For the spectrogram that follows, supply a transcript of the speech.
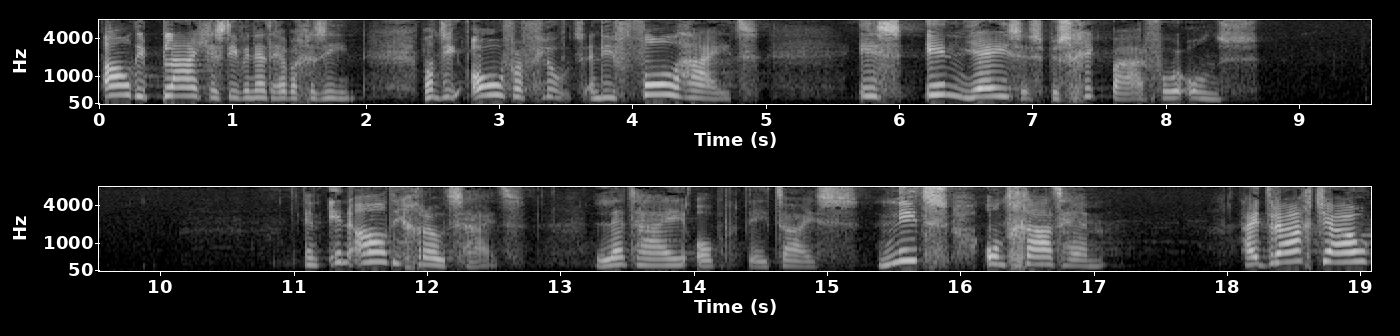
Al die plaatjes die we net hebben gezien. Want die overvloed en die volheid is in Jezus beschikbaar voor ons. En in al die grootsheid let hij op details. Niets ontgaat hem. Hij draagt jou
